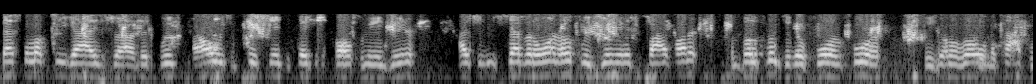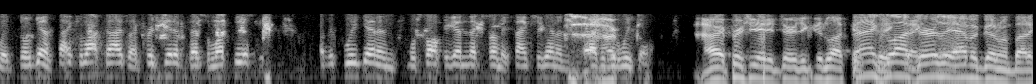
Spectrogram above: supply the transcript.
Best of luck to you guys uh, this week. I always appreciate you taking the call from me and Junior. I should be seven and one. Hopefully, Junior hits five hundred, and both leagues will go four and four. He's going to roll in the cop. So again, thanks a lot, guys. I appreciate it. Best of luck to you this weekend, and we'll talk again next Sunday. Thanks again, and have a good weekend. All right, appreciate it, Jersey. Good luck. Thanks week. a lot, Thanks Jersey. A lot. Have a good one, buddy.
